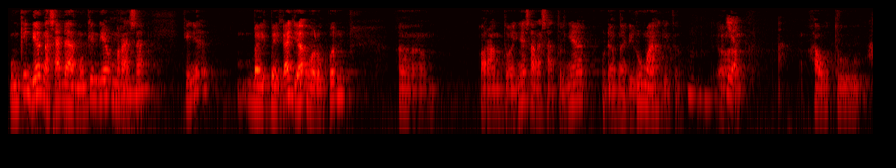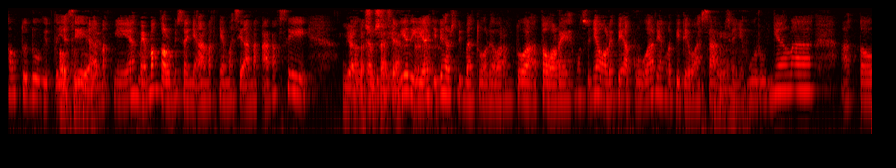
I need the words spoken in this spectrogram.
mungkin dia nggak sadar mungkin dia merasa kayaknya baik-baik aja walaupun em, orang tuanya salah satunya udah nggak di rumah gitu Mm-mm. Eh, Iya. how to how to do gitu How ya to si do, ya. anaknya ya. Memang kalau misalnya anaknya masih anak-anak sih Ya, nggak susah bisa ya. sendiri ya. Jadi harus dibantu oleh orang tua atau oleh maksudnya oleh pihak luar yang lebih dewasa, Hmm. misalnya gurunya lah atau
